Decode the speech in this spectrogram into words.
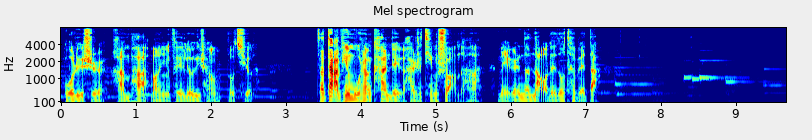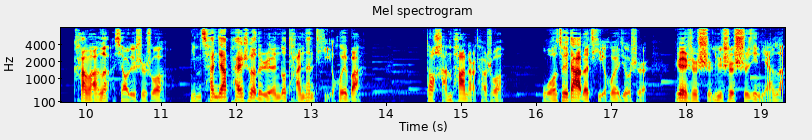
郭律师、韩帕、王颖飞、刘一成都去了，在大屏幕上看这个还是挺爽的哈，每个人的脑袋都特别大。看完了，肖律师说。你们参加拍摄的人都谈谈体会吧。到韩帕那儿，他说：“我最大的体会就是认识史律师十几年了，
